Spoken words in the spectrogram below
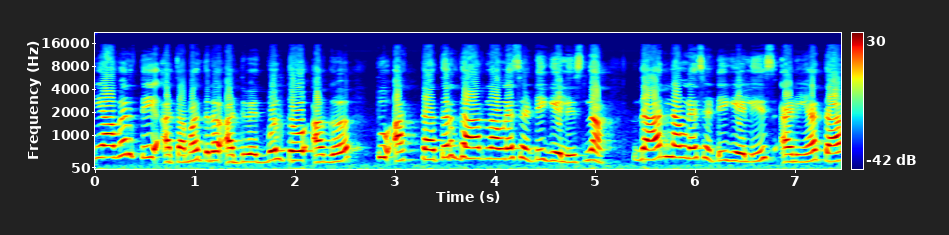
यावरती आता मात्र अद्वैत बोलतो अगं तू आत्ता तर दार लावण्यासाठी गेलीस ना? दार लावण्यासाठी गेलीस आणि आता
